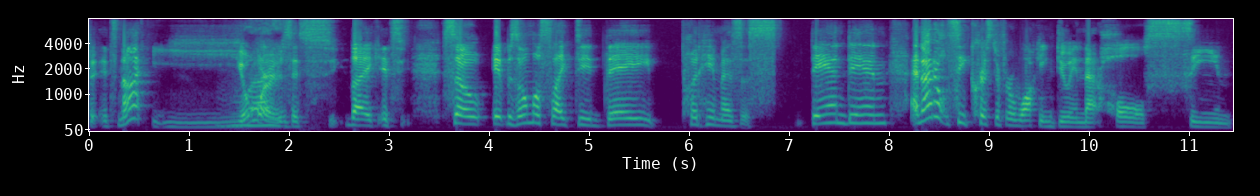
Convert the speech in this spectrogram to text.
it's not yours. Right. It's like it's so it was almost like did they put him as a stand-in? And I don't see Christopher Walken doing that whole scene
